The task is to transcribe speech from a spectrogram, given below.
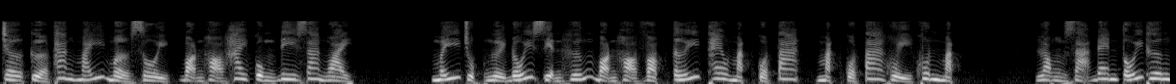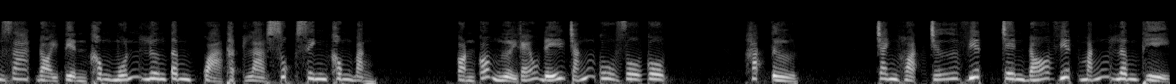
Chờ cửa thang máy mở rồi, bọn họ hai cùng đi ra ngoài. Mấy chục người đối diện hướng bọn họ vọt tới theo mặt của ta, mặt của ta hủy khuôn mặt. Lòng dạ đen tối thương ra đòi tiền không muốn lương tâm quả thật là xúc sinh không bằng. Còn có người kéo đế trắng cu vô cô. Hắc từ. Tranh hoạt chữ viết trên đó viết mắng lâm thị,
